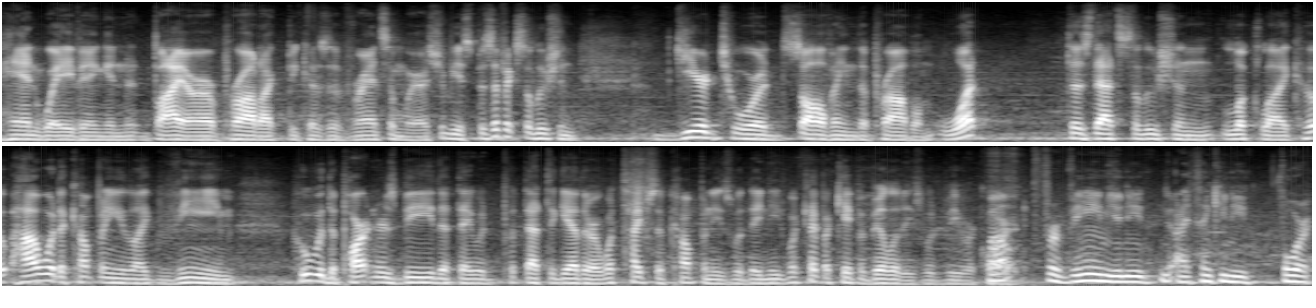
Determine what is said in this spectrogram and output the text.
hand waving and buy our product because of ransomware. It should be a specific solution geared toward solving the problem. What does that solution look like? How would a company like Veeam, who would the partners be that they would put that together? Or what types of companies would they need? What type of capabilities would be required? Well, for Veeam, you need, I think you need four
